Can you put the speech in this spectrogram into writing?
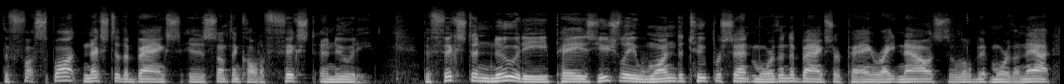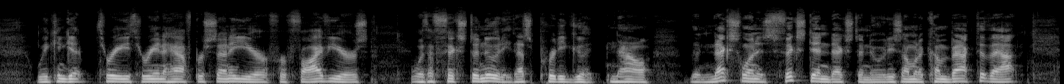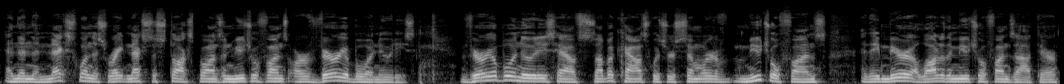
The f- spot next to the banks is something called a fixed annuity. The fixed annuity pays usually 1 to 2% more than the banks are paying. Right now, it's a little bit more than that. We can get 3, 3.5% a year for five years with a fixed annuity. That's pretty good. Now, the next one is fixed indexed annuities. I'm going to come back to that. And then the next one that's right next to stocks, bonds, and mutual funds are variable annuities. Variable annuities have sub accounts which are similar to mutual funds, and they mirror a lot of the mutual funds out there.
